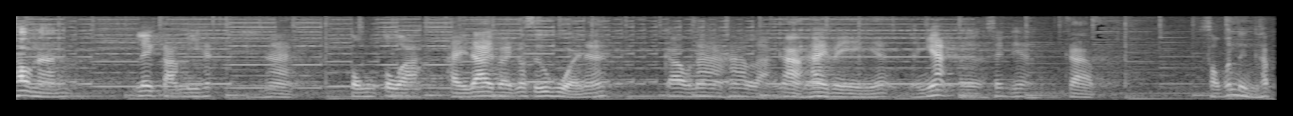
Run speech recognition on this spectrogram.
เท่านั้นเลขตามนี้ฮะอ่าตรงตัวใครได้ไปก็ซื้อหวยนะก้าวหน้าห้าหลังอะนะให้ไปอย่างเงี้ยอย่างเงี้ยเออเซตเนี้ยครับสองพันหนึ่งครับ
